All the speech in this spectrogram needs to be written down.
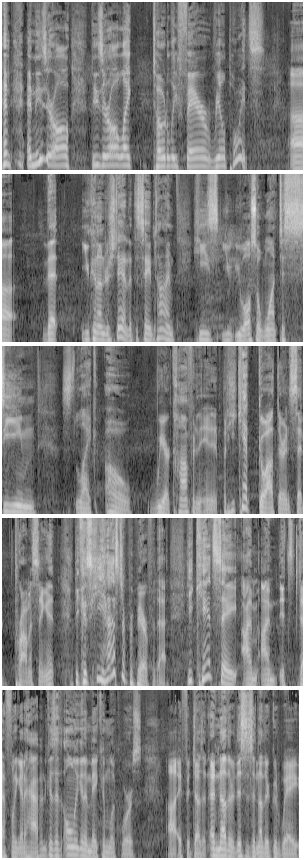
and, and these are all, these are all like totally fair, real points uh, that you can understand. At the same time, he's you, you also want to seem like oh we are confident in it, but he can't go out there and said promising it because he has to prepare for that. He can't say I'm I'm it's definitely going to happen because it's only going to make him look worse uh, if it doesn't. Another this is another good way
